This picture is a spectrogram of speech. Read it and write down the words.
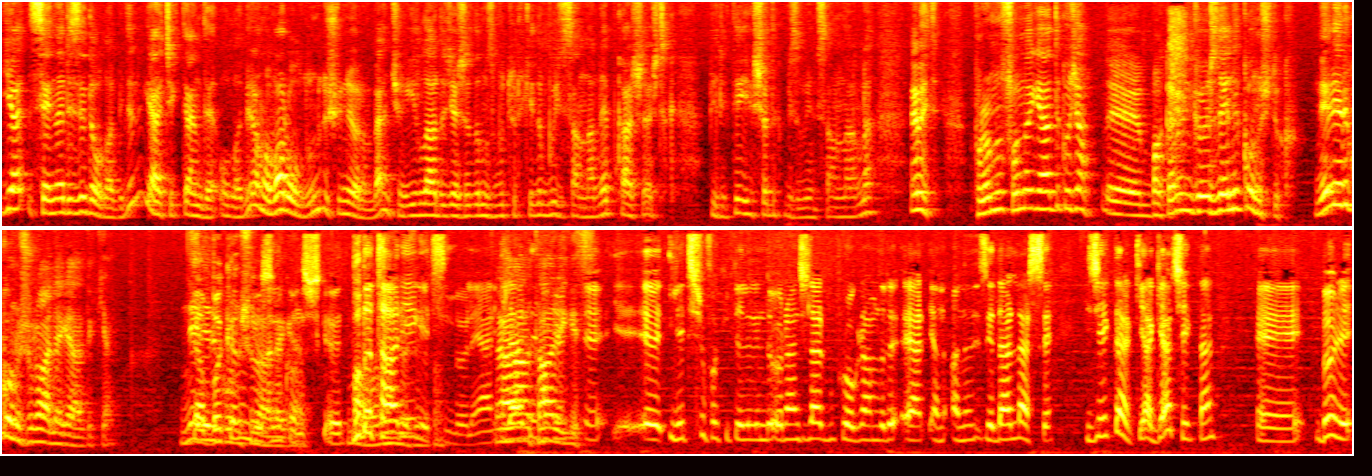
Ya senarize de olabilir. Gerçekten de olabilir. Ama var olduğunu düşünüyorum ben. Çünkü yıllardır yaşadığımız bu Türkiye'de bu insanlarla hep karşılaştık. Birlikte yaşadık biz bu insanlarla. Evet. Programın sonuna geldik hocam. Ee, bakanın gözlerini konuştuk. Neleri konuşur hale geldik ya. Neleri ya bakanın gözünü konuştuk. Evet. Bu da tarihe geçsin konuştuk. böyle. Yani ya, ileride tarihe geçsin. E, evet, iletişim fakültelerinde öğrenciler bu programları eğer yani analiz ederlerse diyecekler ki ya gerçekten e, böyle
